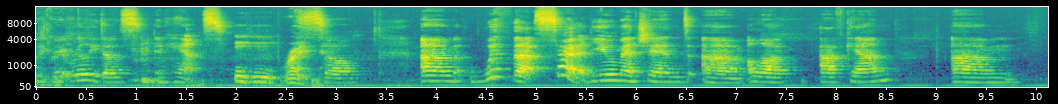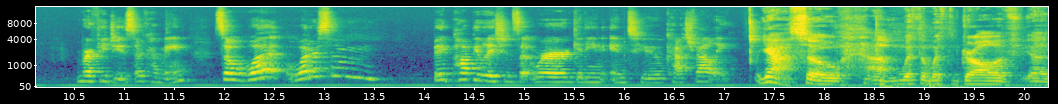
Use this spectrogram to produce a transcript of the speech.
I agree. it really does enhance. Mm-hmm. Right. So, um, with that said, you mentioned um, a lot of Afghan um, refugees are coming. So, what what are some big populations that we're getting into Cache Valley? Yeah, so um, with the withdrawal of uh,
